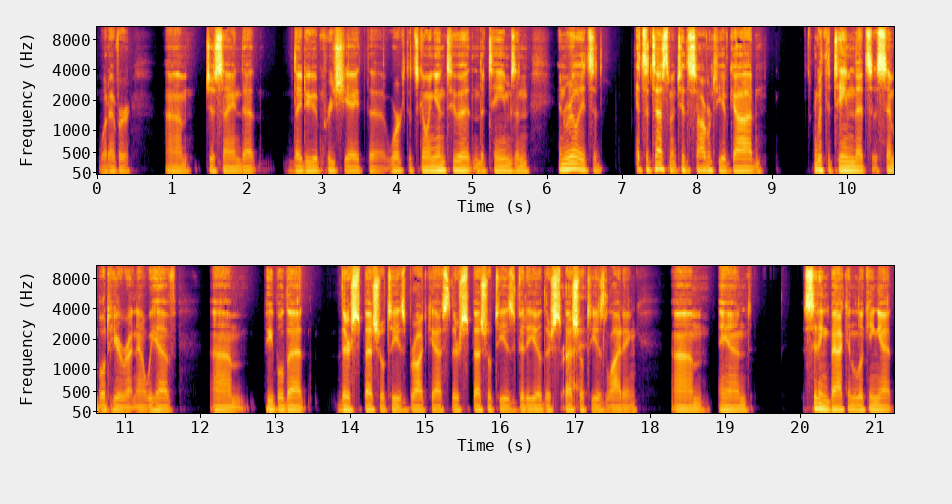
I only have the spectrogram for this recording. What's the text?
whatever, um, just saying that they do appreciate the work that's going into it and the teams, and and really it's a it's a testament to the sovereignty of God with the team that's assembled here right now. We have um, people that their specialty is broadcast, their specialty is video, their specialty is lighting, um, and sitting back and looking at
